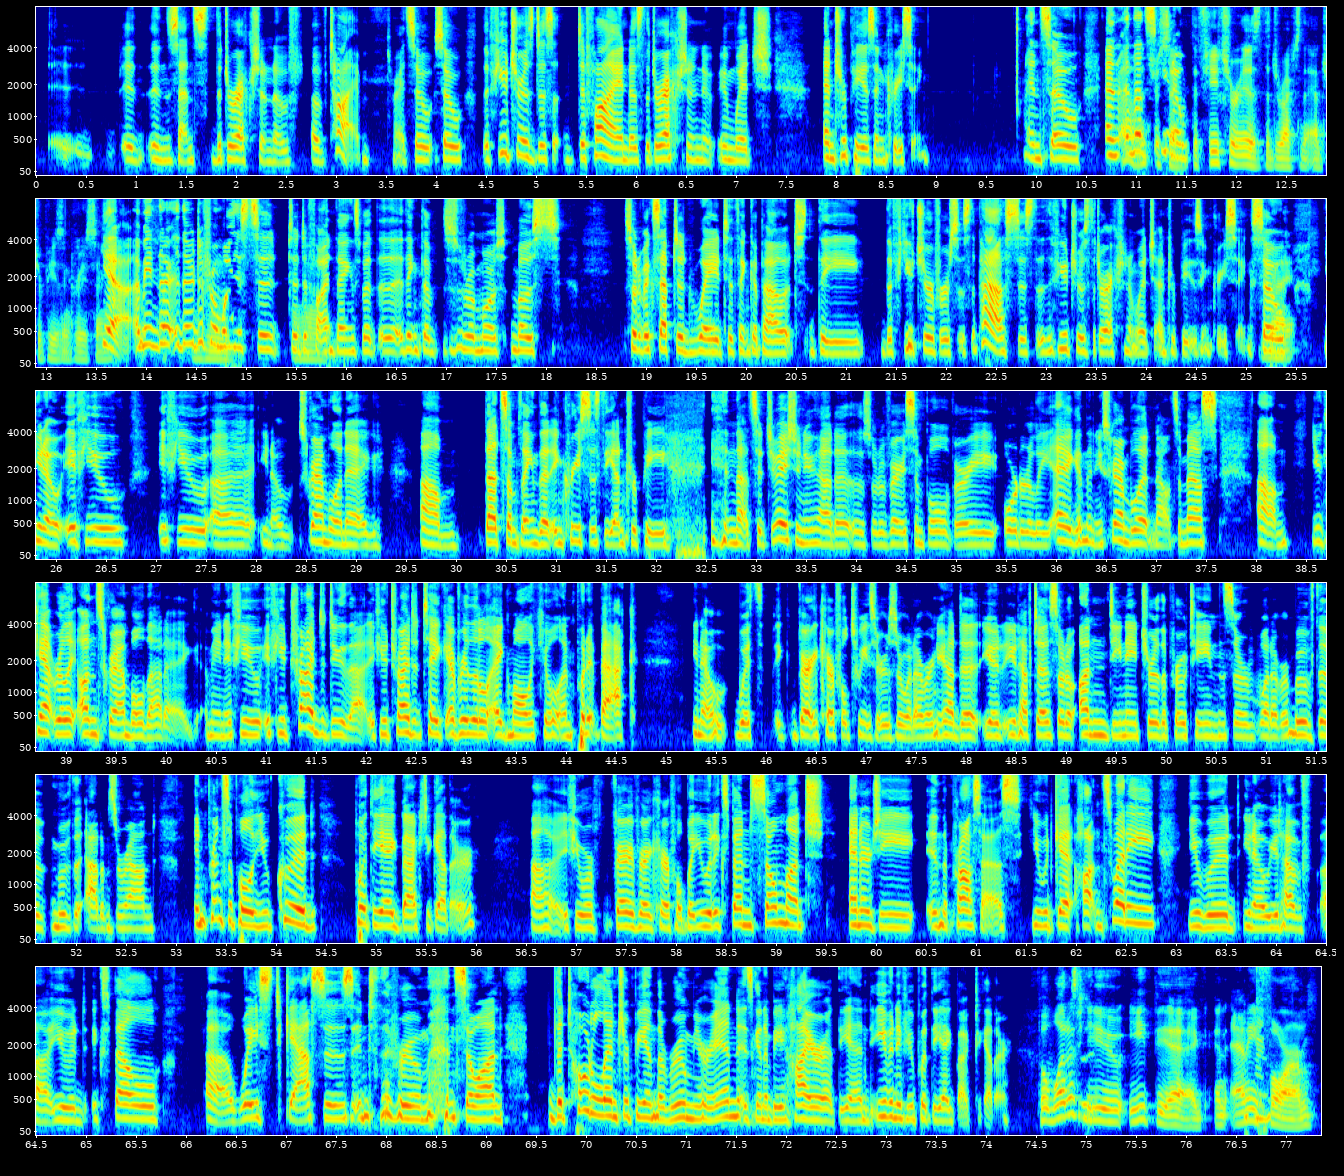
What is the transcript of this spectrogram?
in, in a sense, the direction of of time. Right. So so the future is dis- defined as the direction in which entropy is increasing and so and, oh, and that's you know the future is the direction that entropy is increasing yeah i mean there, there are different mm-hmm. ways to to mm-hmm. define things but i think the sort of most most sort of accepted way to think about the the future versus the past is that the future is the direction in which entropy is increasing. So, right. you know, if you if you uh, you know scramble an egg, um, that's something that increases the entropy in that situation. You had a, a, sort of very simple, very orderly egg, and then you scramble it. Now it's a mess. Um, you can't really unscramble that egg. I mean, if you if you tried to do that, if you tried to take every little egg molecule and put it back you know, with very careful tweezers or whatever, and you had to you'd, you'd have to sort of undenature the proteins or whatever, move the move the atoms around. In principle, you could put the egg back together uh, if you were very very careful, but you would expend so much energy in the process. You would get hot and sweaty. You would you know you'd have uh, you would expel uh, waste gases into the room and so on. The total entropy in the room you're in is going to be higher at the end, even if you put the egg back together. But what if you eat the egg in any mm-hmm. form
